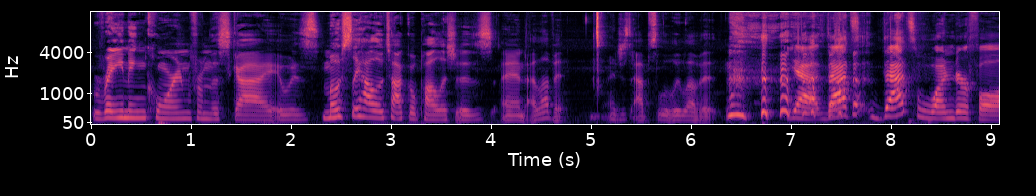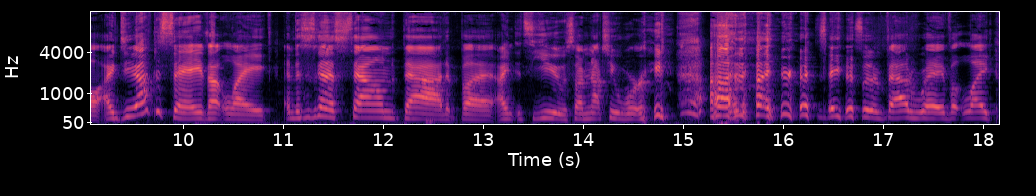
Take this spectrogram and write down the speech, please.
raining corn from the sky. It was mostly Holo Taco polishes, and I love it. I just absolutely love it. Yeah, that's that's wonderful. I do have to say that, like, and this is gonna sound bad, but I, it's you, so I'm not too worried uh, that you're gonna take this in a bad way. But like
